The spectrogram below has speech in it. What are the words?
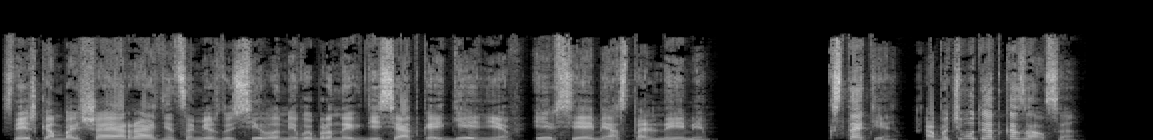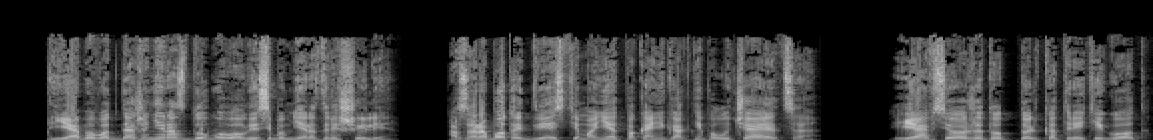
Слишком большая разница между силами, выбранных десяткой гениев, и всеми остальными. Кстати, а почему ты отказался? Я бы вот даже не раздумывал, если бы мне разрешили. А заработать 200 монет пока никак не получается. Я все же тут только третий год.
